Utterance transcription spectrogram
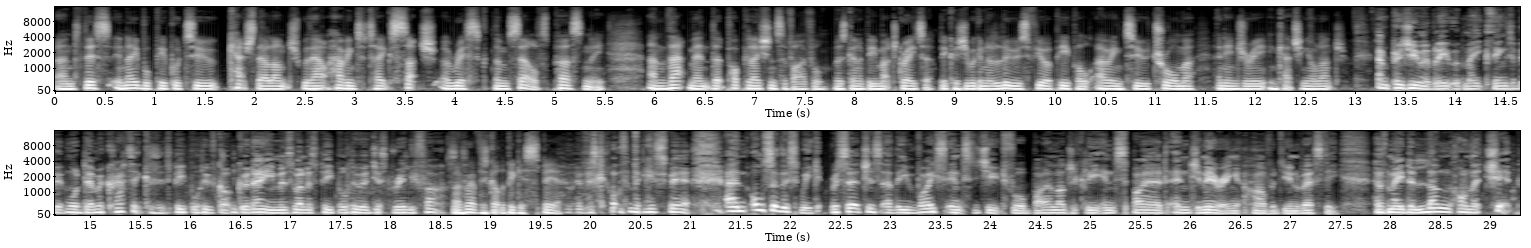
And this enabled people to catch their lunch without having to take such a risk themselves personally. And that meant that population survival was going to be much greater because you were going to lose fewer people owing to trauma and injury in catching your lunch. And presumably it would make things a bit more democratic because it's people who've got good aim as well as people who are just really fast. Well, whoever's got the biggest spear. Whoever's got the biggest spear. And also this week, researchers at the Wyss Institute for Biologically Inspired Engineering at Harvard University have made a lung on a chip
